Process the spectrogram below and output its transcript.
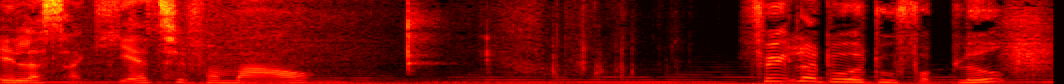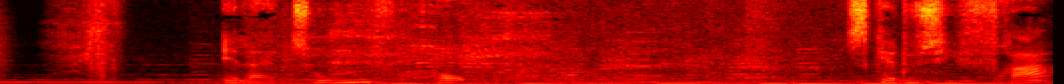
Eller sagt ja til for meget? Føler du, at du er for blød? Eller er tonen for hård? Skal du sige fra?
